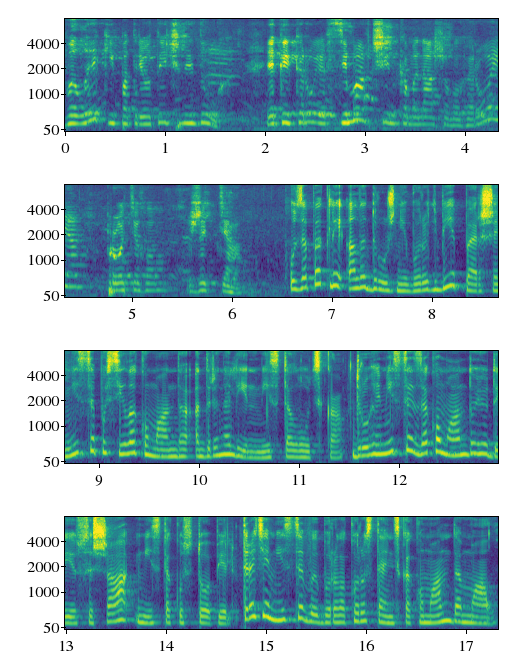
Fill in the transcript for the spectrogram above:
великий патріотичний дух, який керує всіма вчинками нашого героя протягом життя. У запеклій, але дружній боротьбі перше місце посіла команда Адреналін міста Луцька. Друге місце за командою Дию США міста Костопіль. Третє місце виборола коростенська команда Мал.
